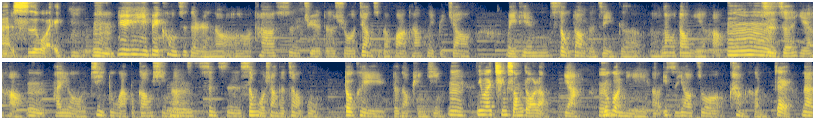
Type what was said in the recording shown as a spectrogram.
嗯，思维，嗯嗯，因为愿意被控制的人呢，呃，他是觉得说这样子的话，他会比较每天受到的这个呃唠叨也好，嗯，指责也好，嗯，还有嫉妒啊、不高兴啊，嗯、甚至生活上的照顾。都可以得到平静，嗯，因为轻松多了呀。如果你呃一直要做抗衡，对，那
